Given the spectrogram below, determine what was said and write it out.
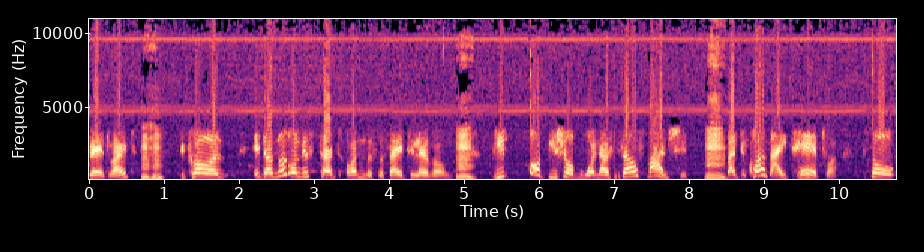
sad, right? Mhm. Because it does not only start on the society level. Mm. You oh bishop wona self manje. Mm. But because ayithethwa, so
